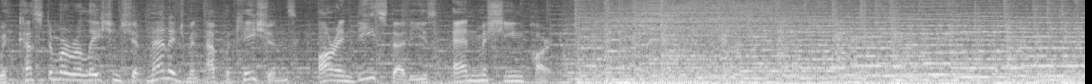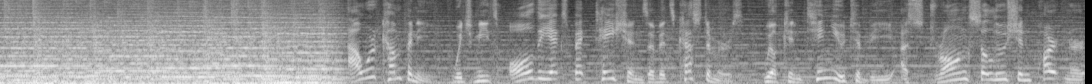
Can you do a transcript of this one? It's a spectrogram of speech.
with customer relationship management applications, R&D studies, and machine park. Company, which meets all the expectations of its customers, will continue to be a strong solution partner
